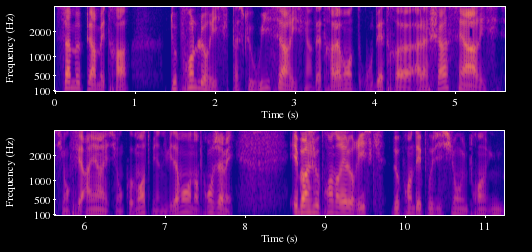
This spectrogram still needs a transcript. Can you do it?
ça me permettra de prendre le risque, parce que oui, c'est un risque, hein, d'être à la vente ou d'être euh, à l'achat, c'est un risque. Si on fait rien et si on commente, bien évidemment, on n'en prend jamais. Eh ben, je prendrai le risque de prendre des positions, une,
